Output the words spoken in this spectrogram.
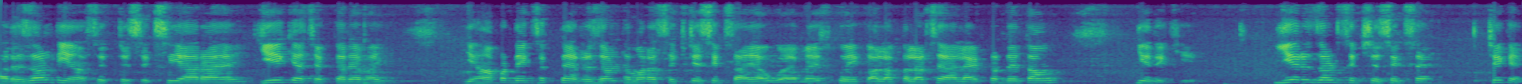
रिज़ल्ट यहाँ 66 ही आ रहा है। ये क्या चक्कर है भाई? यहाँ पर देख सकते हैं रिज़ल्ट हमारा 66 आया हुआ है। मैं इसको एक अलग कलर से हाईलाइट कर देता हूँ। ये देखिए, ये रिज़ल्ट 66 है, ठीक है?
